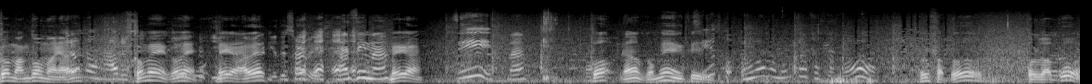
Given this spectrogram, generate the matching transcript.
Coman, coman, a I ver. don't know how to Come, come. Venga, a ver. Encima. Venga. Sí. Va. Co- no, come. ¿qué? Sí, un momento, por favor. Por favor. Por vapor.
